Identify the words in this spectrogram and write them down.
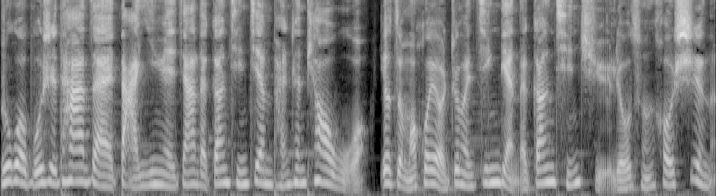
如果不是它在大音乐家的钢琴键盘上跳舞，又怎么会有这么经典的钢琴曲留存后世呢？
